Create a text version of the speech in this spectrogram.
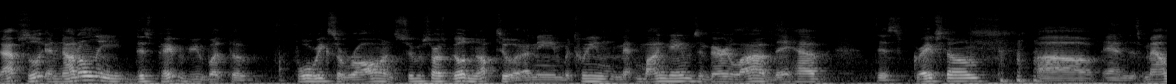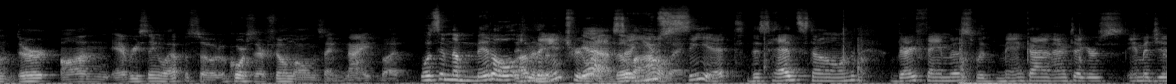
Absolutely, and not only this pay per view, but the four weeks of Raw and Superstars building up to it. I mean, between Mind Games and Buried Alive, they have this gravestone uh, and this mound of dirt on every single episode. Of course, they're filmed all in the same night, but was in the middle of the, the entryway. yeah, so you alleyway. see it, this headstone, very famous with Mankind and Undertaker's images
